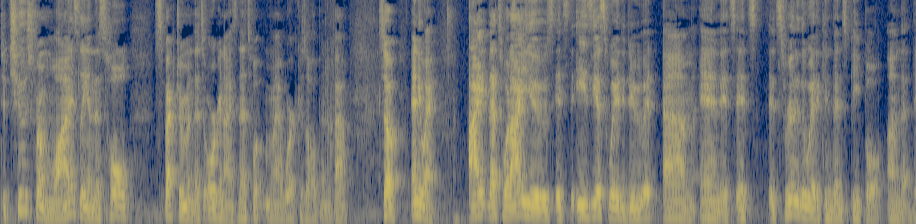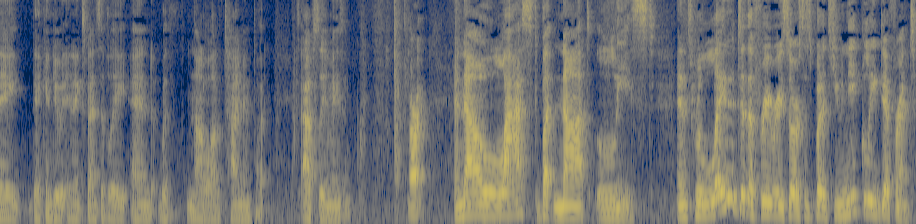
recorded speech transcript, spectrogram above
to choose from wisely in this whole spectrum that's organized. And that's what my work has all been about. So, anyway, I that's what I use. It's the easiest way to do it, um, and it's it's it's really the way to convince people um, that they they can do it inexpensively and with not a lot of time input. It's absolutely amazing. All right, and now last but not least, and it's related to the free resources, but it's uniquely different.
